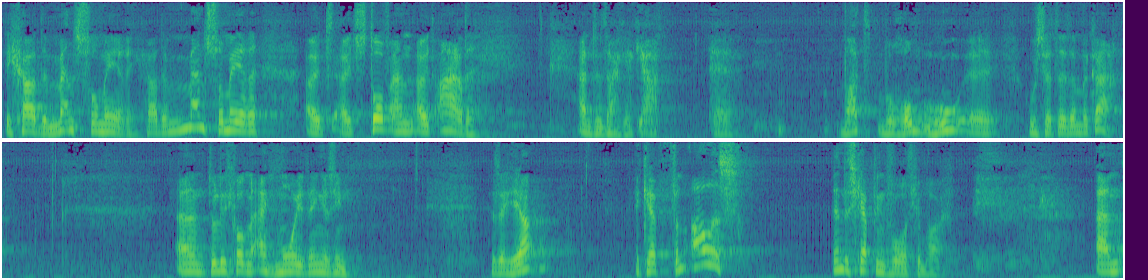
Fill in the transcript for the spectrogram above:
Ik ga de mens formeren. Ik ga de mens formeren uit, uit stof en uit aarde. En toen dacht ik: Ja, eh, wat, waarom, hoe, eh, hoe zit het in elkaar? En toen liet God me echt mooie dingen zien. Hij zegt: Ja, ik heb van alles in de schepping voortgebracht. En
